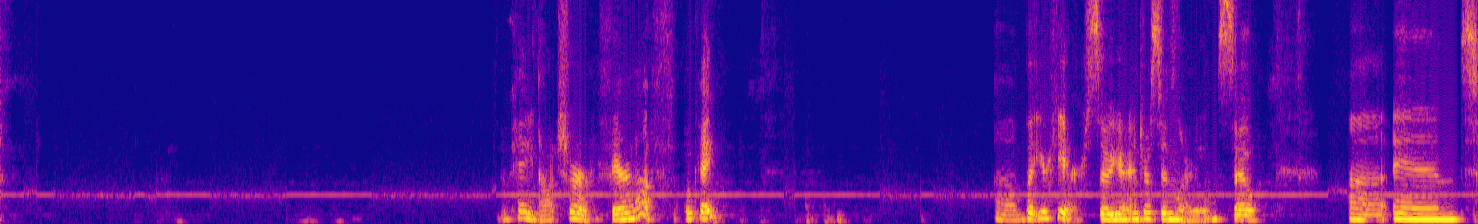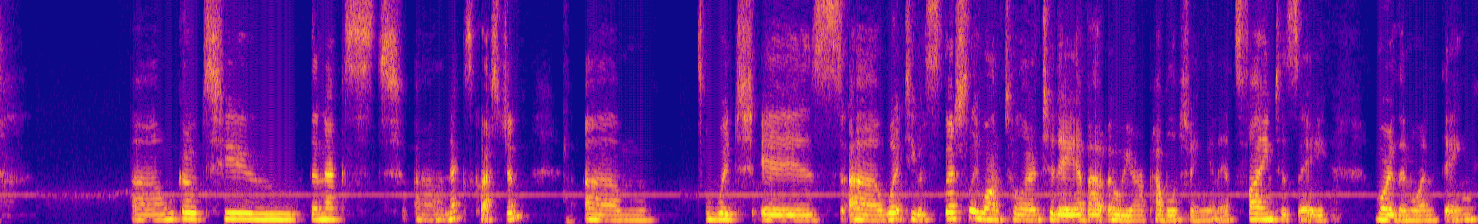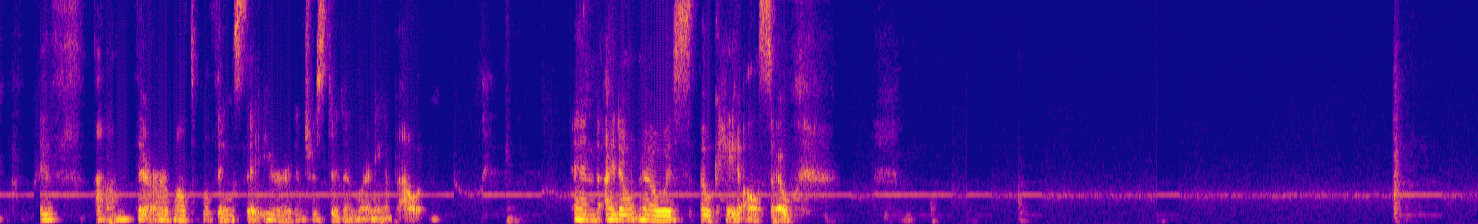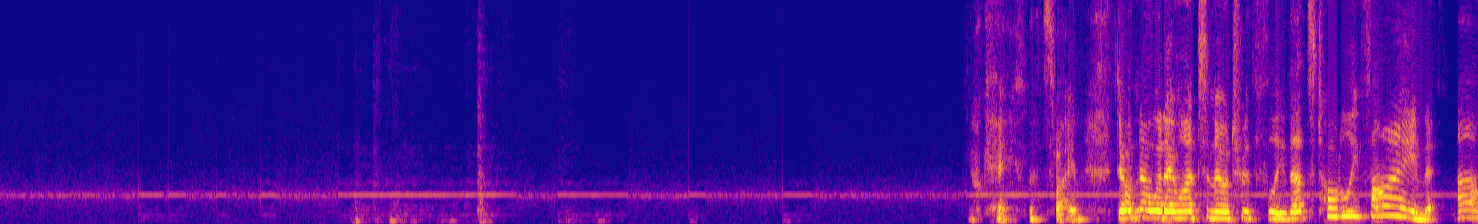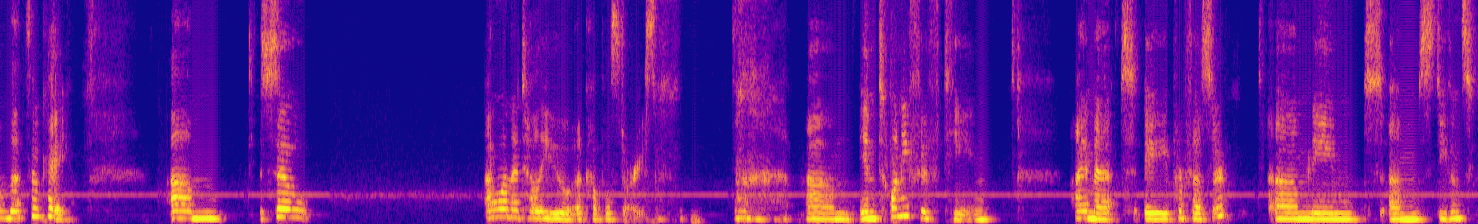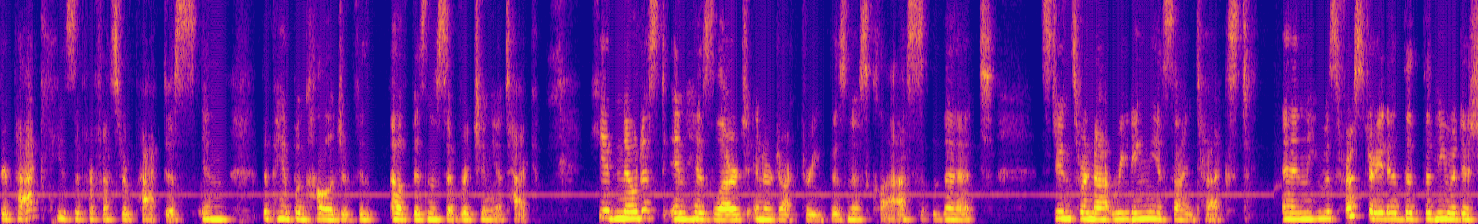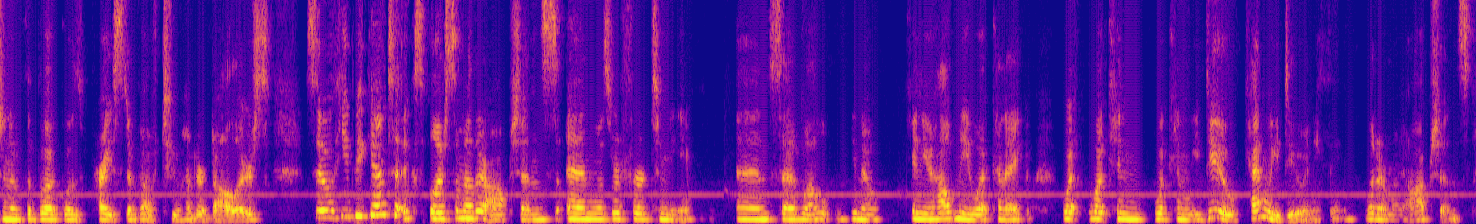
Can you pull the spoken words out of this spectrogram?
Okay, not sure. Fair enough. Okay. um, but you're here, so you're interested in learning. So, uh, and uh, we'll go to the next uh, next question, um, which is, uh, what do you especially want to learn today about OER publishing? And it's fine to say more than one thing if um, there are multiple things that you're interested in learning about. And I don't know is okay also. Okay, that's fine. Don't know what I want to know truthfully. That's totally fine. Um, that's okay. Um, so I want to tell you a couple stories. um, in 2015, I met a professor um, named um, Stephen Skripak. He's a professor of practice in the Pamplin College of, of Business at Virginia Tech. He had noticed in his large introductory business class that students were not reading the assigned text and he was frustrated that the new edition of the book was priced above $200. So he began to explore some other options and was referred to me and said, well, you know, can you help me? What can I, what, what can, what can we do? Can we do anything? What are my options?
